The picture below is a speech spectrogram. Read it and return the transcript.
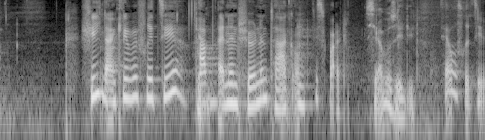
Vielen Dank, liebe Fritzi. Ja. Hab einen schönen Tag und bis bald. Servus, Edith. Servus, Fritzi.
